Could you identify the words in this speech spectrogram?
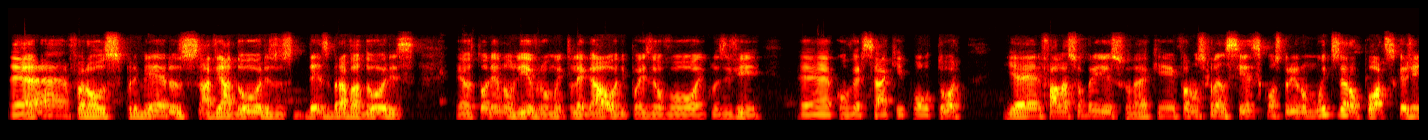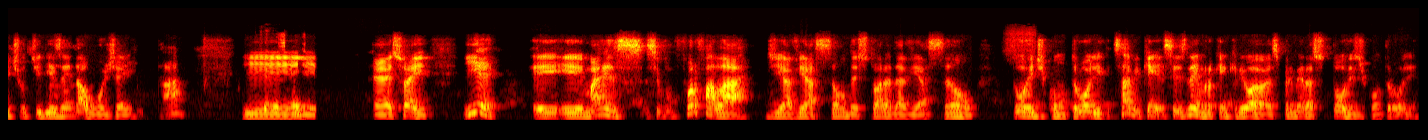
É foram os primeiros aviadores, os desbravadores. Eu estou lendo um livro muito legal, depois eu vou, inclusive, é, conversar aqui com o autor e ele fala sobre isso, né? Que foram os franceses que construíram muitos aeroportos que a gente utiliza ainda hoje aí, tá? E é isso aí. E, e, e mais, se for falar de aviação, da história da aviação, torre de controle, sabe quem? Vocês lembram quem criou as primeiras torres de controle?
